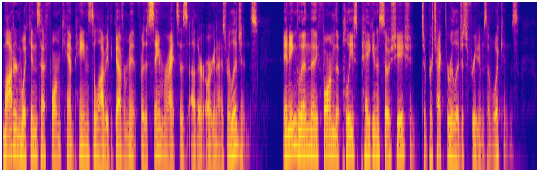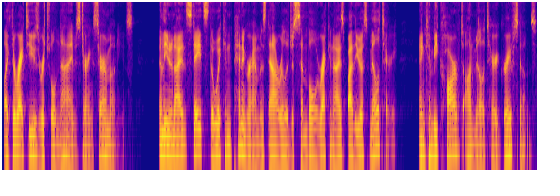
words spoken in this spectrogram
Modern Wiccans have formed campaigns to lobby the government for the same rights as other organized religions. In England, they formed the Police Pagan Association to protect the religious freedoms of Wiccans, like the right to use ritual knives during ceremonies. In the United States, the Wiccan pentagram is now a religious symbol recognized by the U.S. military and can be carved on military gravestones.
